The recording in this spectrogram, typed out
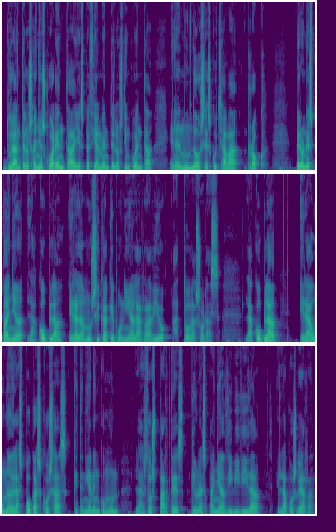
Durante los años 40 y especialmente los 50, en el mundo se escuchaba rock, pero en España la copla era la música que ponía la radio a todas horas. La copla era una de las pocas cosas que tenían en común las dos partes de una España dividida en la posguerra.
